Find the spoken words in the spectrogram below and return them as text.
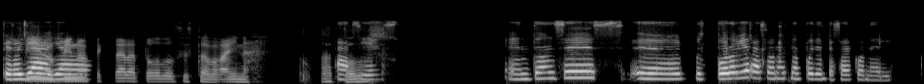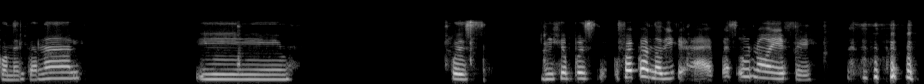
Pero Sí, ya, nos vino a ya, afectar a todos esta vaina. A así todos. es. Entonces, eh, pues por obvias razones no pude empezar con el, con el canal. Y pues dije, pues fue cuando dije, ay, pues 1F.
